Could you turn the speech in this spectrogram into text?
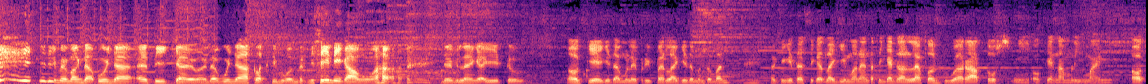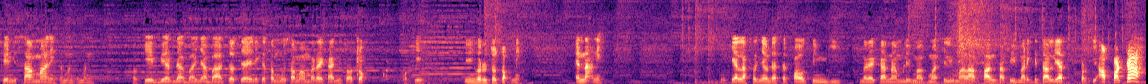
ini memang tidak punya etika memang tidak punya akhlak si Wonder di sini kamu dia bilang kayak gitu Oke, kita mulai prepare lagi teman-teman. Oke, kita sikat lagi mana yang tertinggi adalah level 200 nih. Oke, 65 ini. Oke, ini sama nih teman-teman. Oke, biar tidak banyak bacot ya ini ketemu sama mereka ini cocok. Oke. Ini baru cocok nih. Enak nih. Oke, levelnya udah terpaut tinggi. Mereka 65,58 tapi mari kita lihat seperti apakah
